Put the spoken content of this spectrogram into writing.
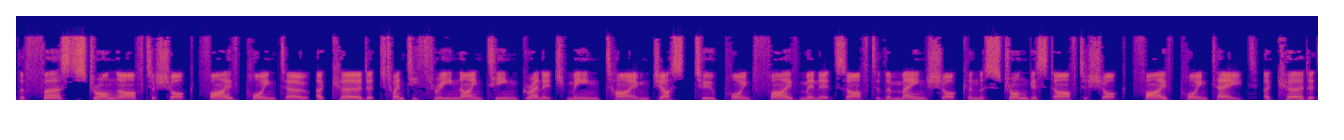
The first strong aftershock 5.0 occurred at 23:19 Greenwich Mean Time just 2.5 minutes after the main shock and the strongest aftershock 5.8 occurred at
